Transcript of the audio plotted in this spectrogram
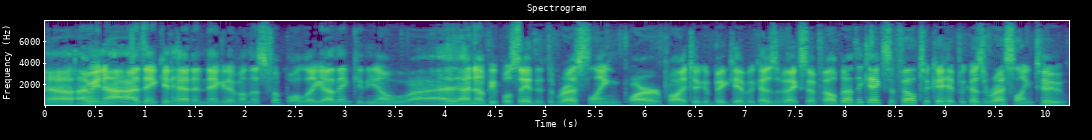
Yeah, I mean, I, I think it had a negative on this football league. I think you know, I, I know people say that the wrestling part probably took a big hit because of XFL, but I think XFL took a hit because of wrestling too,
